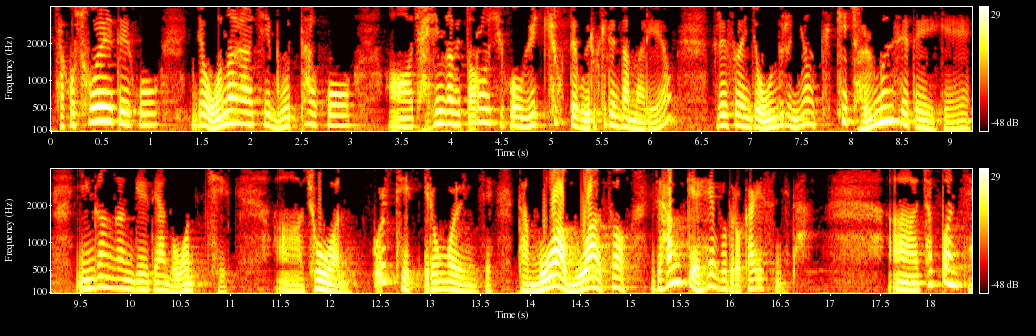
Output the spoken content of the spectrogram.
자꾸 소외되고 이제 원활하지 못하고 어, 자신감이 떨어지고 위축되고 이렇게 된단 말이에요. 그래서 이제 오늘은요 특히 젊은 세대에게 인간관계에 대한 원칙 어, 조언, 꿀팁 이런 걸 이제 다 모아 모아서 이제 함께 해보도록 하겠습니다. 아, 첫 번째,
